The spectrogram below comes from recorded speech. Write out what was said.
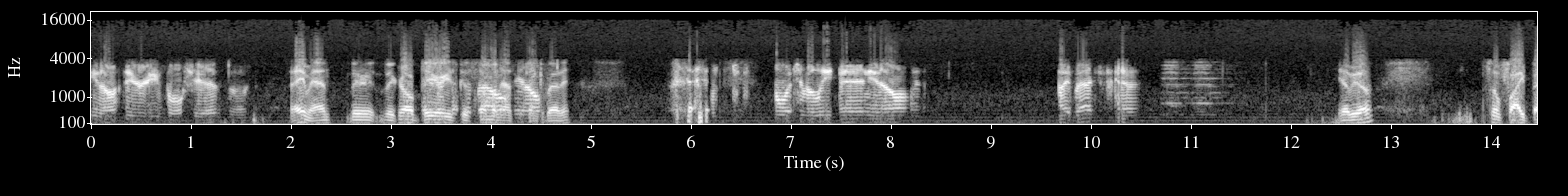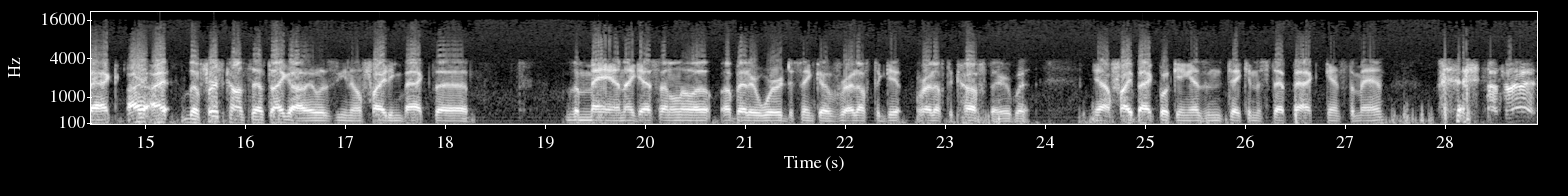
you know, theory bullshit. And, Hey, man, they're they're called theories because someone has to think about it. what you believe in, you know. I back kind of Yep, yep. So fight back. I, I the first concept I got it was you know fighting back the the man. I guess I don't know a, a better word to think of right off the get right off the cuff there, but yeah, fight back booking as in taking a step back against the man. That's right.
